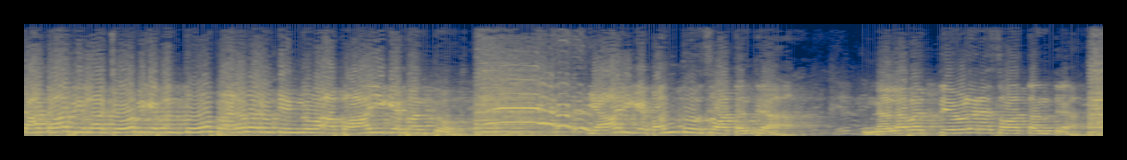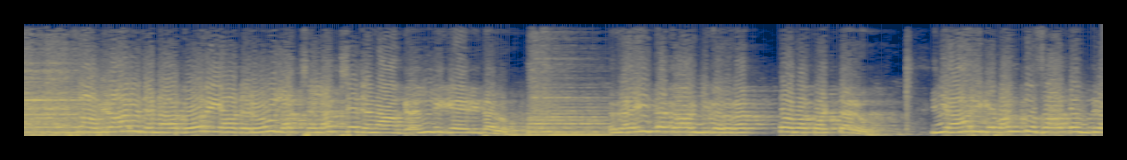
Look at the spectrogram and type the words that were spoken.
ಟಾಟಾ ಬಿರ್ಲಾ ಜೋಬಿಗೆ ಬಂತು, ಬಡವರು ತಿನ್ನುವ ಬಾಯಿಗೆ ಬಂತು. ಯಾರಿಗೆ ಬಂತು ಸ್ವಾತಂತ್ರ್ಯ? ನಲವತ್ತೇಳರ ಸ್ವಾತಂತ್ರ್ಯ. ಸಾವಿರಾರು ಜನ ಗೋರಿಯಾದರು, ಲಕ್ಷ ಲಕ್ಷ ಜನ ಗಲ್ಲಿಗೇರಿದರು. ರೈತ ಕಾರ್ಮಿಕರು ರಕ್ತವ ಕೊಟ್ಟರು. ಯಾರಿಗೆ ಬಂತು ಸ್ವಾತಂತ್ರ್ಯ,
